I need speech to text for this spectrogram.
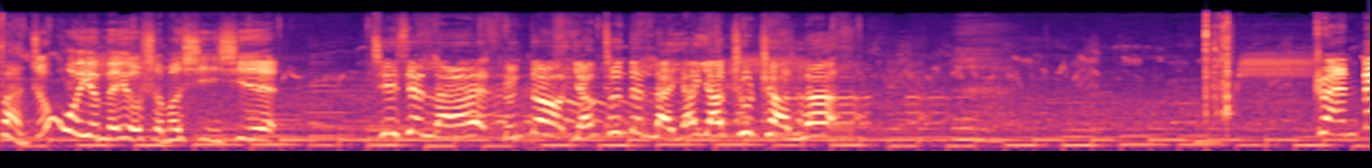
反正我也没有什么信心。接下来轮到羊村的懒羊羊出场了。准备。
